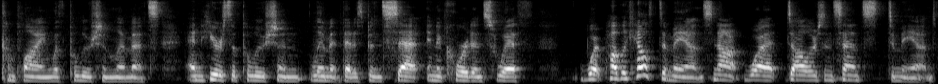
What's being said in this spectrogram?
complying with pollution limits. And here's the pollution limit that has been set in accordance with what public health demands, not what dollars and cents demand.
